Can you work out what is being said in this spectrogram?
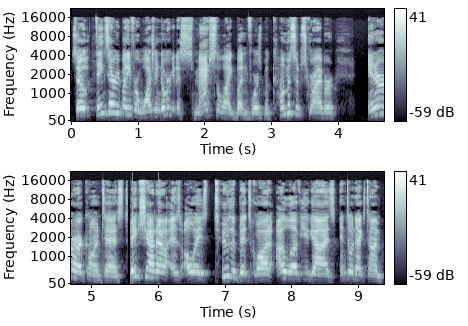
So thanks everybody for watching. Don't forget to smash the like button for us. Become a subscriber. Enter our contest. Big shout out as always to the Bit Squad. I love you guys. Until next time,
